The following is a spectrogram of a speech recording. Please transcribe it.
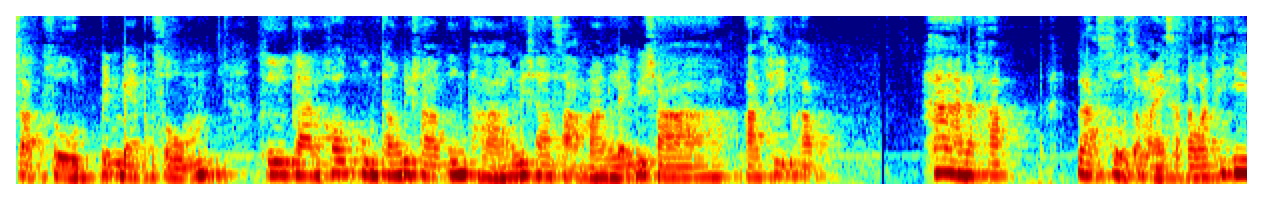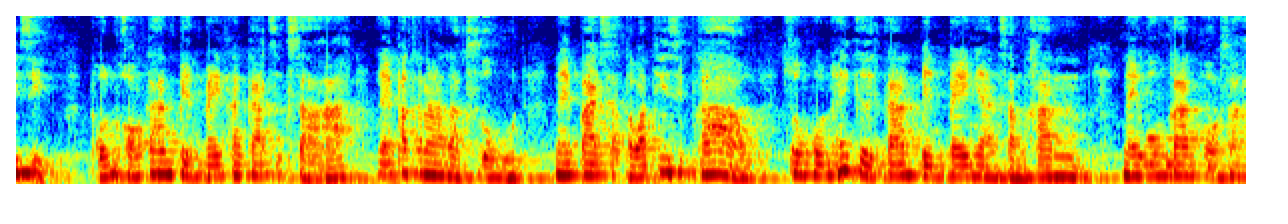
หลักสูตรเป็นแบบผสม คือการครอบคลุมทั้งวิชาพื้นฐาน วิชาสามัญและวิชาอาชีพครับ 5. นะครับ หลักสูตรสมัยศตวรรษที่ 20 ผลของการเปลี่ยนแปลงทางการศึกษา และพัฒนาหลักสูตร ในปลายศตวรรษที่ 19 ส่งผลให้เกิดการเปลี่ยนแปลงอย่างสำคัญ ในวงการของสห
